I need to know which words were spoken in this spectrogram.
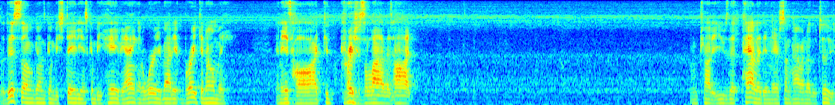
But this son gun's gonna be steady, it's gonna be heavy. I ain't gonna worry about it breaking on me. And it's hot, good gracious alive, it's hot. I'm try to use that pallet in there somehow or another too.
